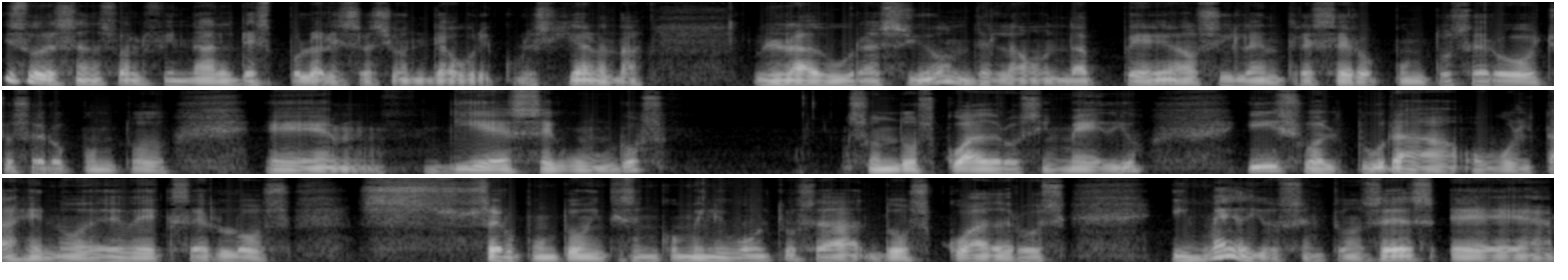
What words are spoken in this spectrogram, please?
y su descenso al final, despolarización de aurícula izquierda. La duración de la onda P oscila entre 0.08 y 0.10 segundos. Son dos cuadros y medio y su altura o voltaje no debe exceder los 0.25 milivoltios a dos cuadros y medios. Entonces eh,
